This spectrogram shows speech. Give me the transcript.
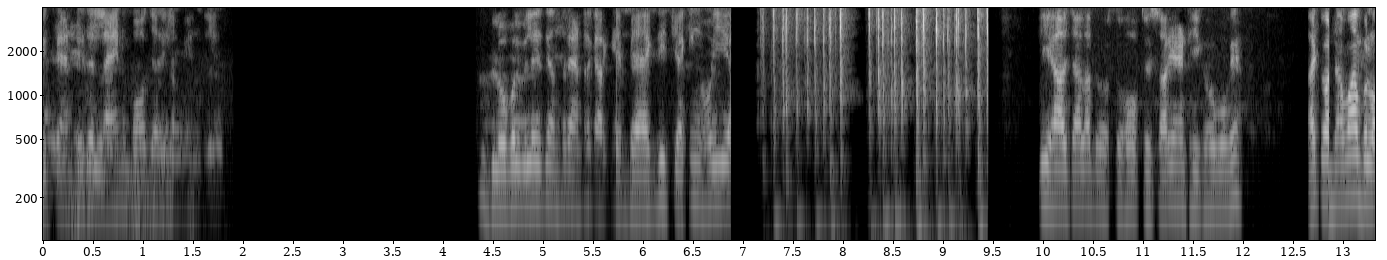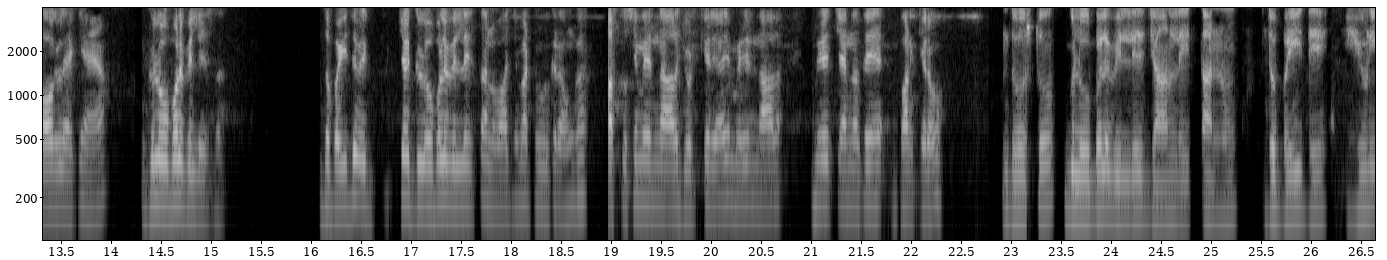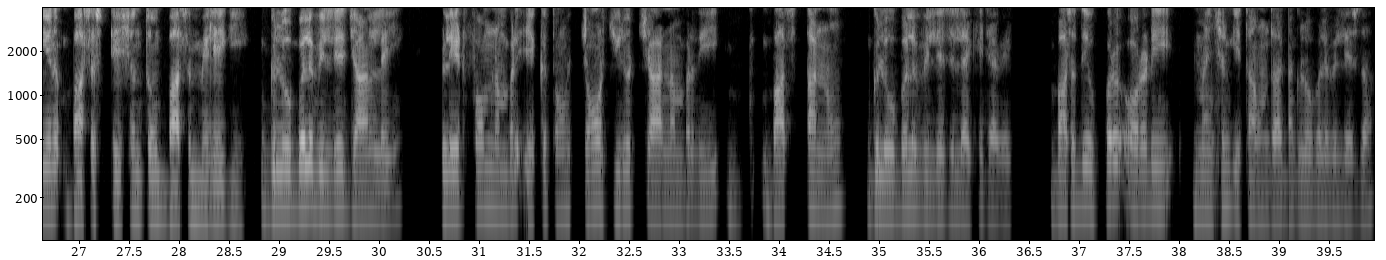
ਇੱਥੇ ਐਂਟਰੀ ਤੇ ਲਾਈਨ ਬਹੁਤ ਜ਼ਿਆਦਾ ਲੰਬੀ ਹੁੰਦੀ ਹੈ। ਗਲੋਬਲ ਵਿਲੇਜ ਦੇ ਅੰਦਰ ਐਂਟਰ ਕਰਕੇ ਬੈਗ ਦੀ ਚੈਕਿੰਗ ਹੋਈ ਹੈ। ਕੀ ਹਾਲ ਚਾਲ ਆ ਦੋਸਤੋ? ਹੋਪ ਤੁਸੀਂ ਸਾਰੇ ਜਣੇ ਠੀਕ ਹੋਵੋਗੇ। ਅੱਜ ਤੁਹਾਡਾ ਨਵਾਂ ਵਲੌਗ ਲੈ ਕੇ ਆਇਆ ਗਲੋਬਲ ਵਿਲੇਜ ਦਾ। ਦੁਬਈ ਦੇ ਵਿੱਚ ਗਲੋਬਲ ਵਿਲੇਜ ਤੁਹਾਨੂੰ ਅੱਜ ਮੈਂ ਟੂਰ ਕਰਾਉਂਗਾ ਬਸ ਤੁਸੀਂ ਮੇਰੇ ਨਾਲ ਜੁੜ ਕੇ ਰਹੋ, ਮੇਰੇ ਨਾਲ ਮੇਰੇ ਚੈਨਲ ਤੇ ਬਣ ਕੇ ਰਹੋ। ਦੋਸਤੋ ਗਲੋਬਲ ਵਿਲੇਜ ਜਾਣ ਲਈ ਤੁਹਾਨੂੰ ਦੁਬਈ ਦੇ ਯੂਨੀਅਨ ਬੱਸ ਸਟੇਸ਼ਨ ਤੋਂ ਬੱਸ ਮਿਲੇਗੀ। ਗਲੋਬਲ ਵਿਲੇਜ ਜਾਣ ਲਈ ਪਲੇਟਫਾਰਮ ਨੰਬਰ 1 ਤੋਂ 6404 ਨੰਬਰ ਦੀ ਬੱਸ ਤੁਹਾਨੂੰ ਗਲੋਬਲ ਵਿਲੇਜ ਲੈ ਕੇ ਜਾਵੇਗੀ। ਬੱਸ ਦੇ ਉੱਪਰ ਆਲਰੇਡੀ ਮੈਂਸ਼ਨ ਕੀਤਾ ਹੁੰਦਾ ਗਲੋਬਲ ਵਿਲੇਜ ਦਾ।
